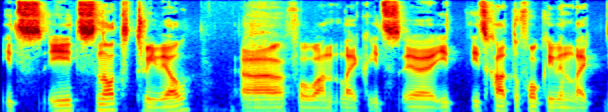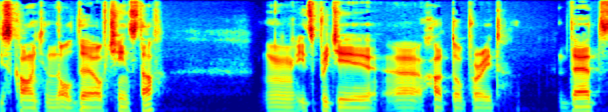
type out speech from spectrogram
It's it's not trivial. Uh, for one, like it's uh, it, it's hard to fork even like discounting all the off chain stuff. Mm, it's pretty uh, hard to operate. That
